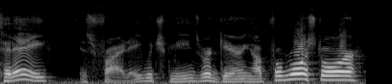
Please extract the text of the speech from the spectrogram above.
Today is Friday, which means we're gearing up for Roar Store.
